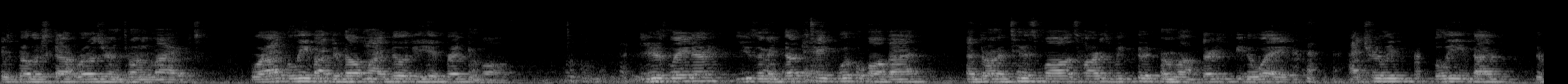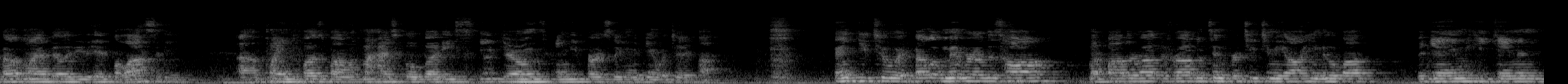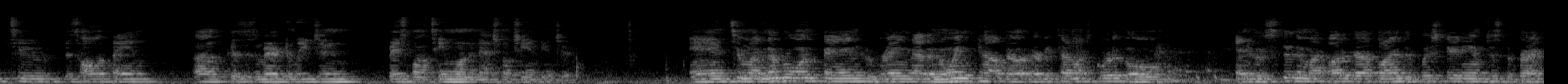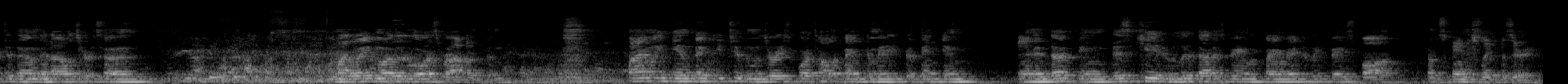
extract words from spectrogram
his brother Scott Roser and Tony Myers, where I believe I developed my ability to hit breaking balls. Years later, using a duct tape wiffle ball bat and throwing a tennis ball as hard as we could from about 30 feet away, I truly believed I developed my ability to hit velocity uh, playing fuzzball with my high school buddies, Steve Jones, Andy Bursley, and again with J Pop. Thank you to a fellow member of this hall, my father Rogers Robinson, for teaching me all he knew about the game. He came into this Hall of Fame uh, because his American Legion baseball team won the national championship. And to my number one fan who rang that annoying cowbell every time I scored a goal, and who stood in my autograph lines at Busch Stadium just to brag to them that I was her son, my late mother, Lois Robinson. Finally, again, thank you to the Missouri Sports Hall of Fame Committee for thinking and inducting this kid who lived out his dream of playing Major League Baseball from Spanish Lake, Missouri.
